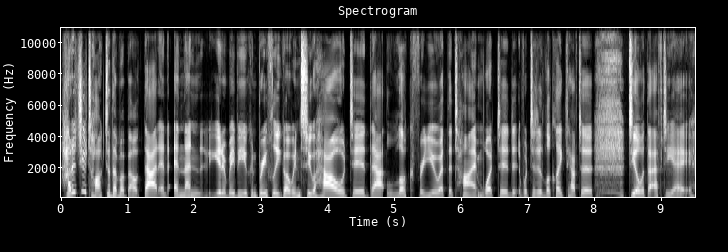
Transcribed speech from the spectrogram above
how did you talk to them about that? And and then you know maybe you can briefly go into how did that look for you at the time? What did what did it look like to have to deal with the FDA?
